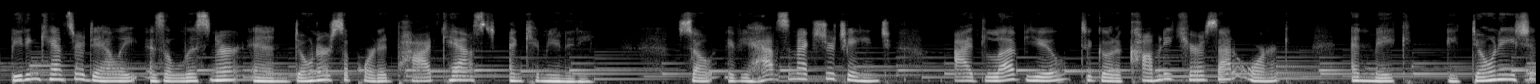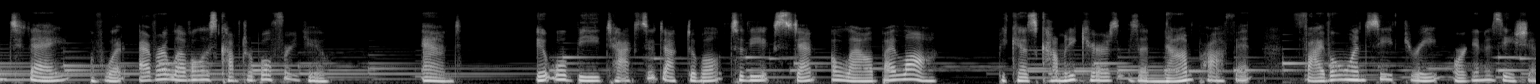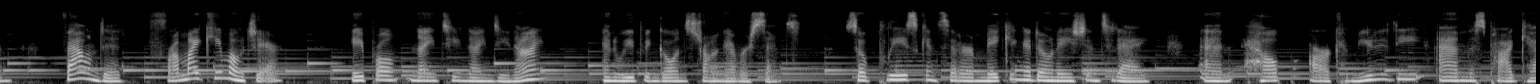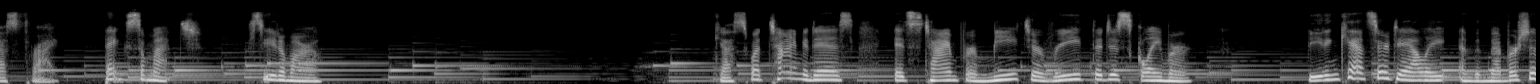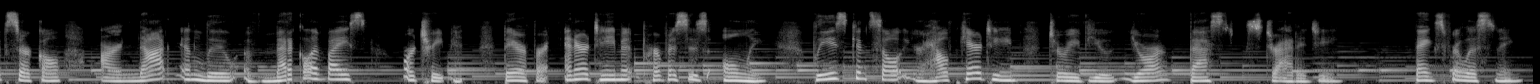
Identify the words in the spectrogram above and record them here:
Beating Cancer Daily is a listener and donor supported podcast and community. So if you have some extra change, I'd love you to go to comedycures.org and make a donation today of whatever level is comfortable for you. And it will be tax deductible to the extent allowed by law because Comedy Cures is a nonprofit 501c3 organization founded from my chemo chair April 1999 and we've been going strong ever since. So please consider making a donation today and help our community and this podcast thrive. Thanks so much. See you tomorrow. Guess what time it is? It's time for me to read the disclaimer. Beating Cancer Daily and the membership circle are not in lieu of medical advice or treatment. They are for entertainment purposes only. Please consult your healthcare team to review your best strategy. Thanks for listening.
